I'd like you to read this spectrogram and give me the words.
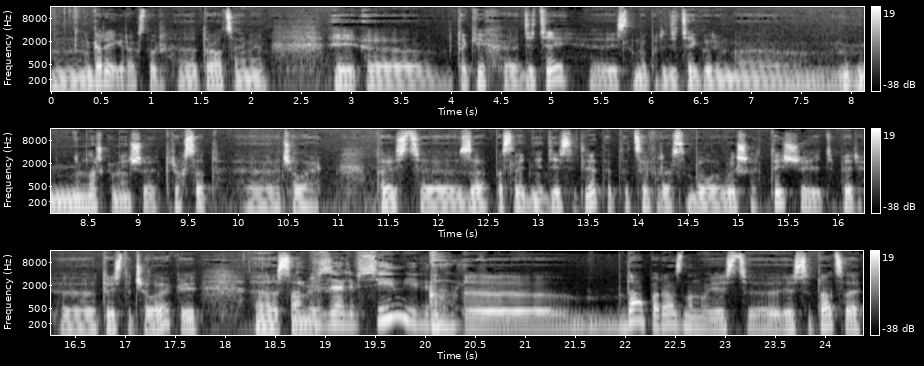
garīgi rakstura traucējumiem. И э, таких детей, если мы про детей говорим, э, немножко меньше 300 э, человек. То есть э, за последние 10 лет эта цифра была выше тысячи, и теперь э, 300 человек. И э, сами... Их взяли в семьи или э, Да, по-разному есть, есть ситуация.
